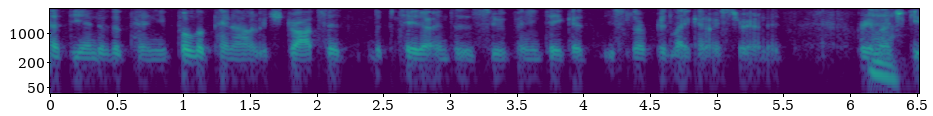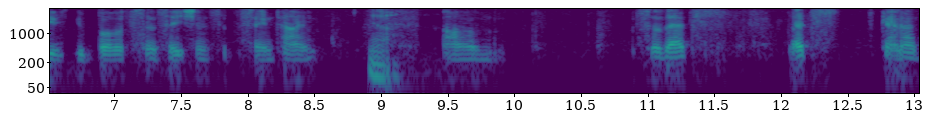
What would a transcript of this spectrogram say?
at the end of the pin. You pull the pin out, which drops it, the potato into the soup, and you take it, you slurp it like an oyster, and it pretty yeah. much gives you both sensations at the same time. Yeah. Um, so that's that's kind of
